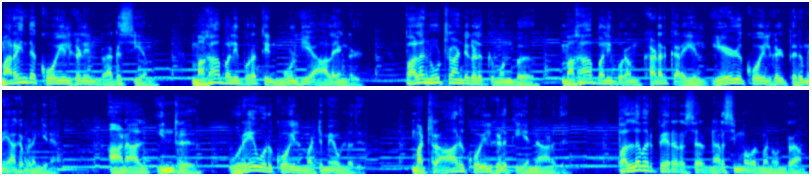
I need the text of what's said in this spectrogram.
மறைந்த கோயில்களின் ரகசியம் மகாபலிபுரத்தின் மூழ்கிய ஆலயங்கள். பல நூற்றாண்டுகளுக்கு முன்பு மகாபலிபுரம் கடற்கரையில் ஏழு கோயில்கள் பெருமையாக விளங்கின. ஆனால் இன்று ஒரே ஒரு கோயில் மட்டுமே உள்ளது. மற்ற ஆறு கோயில்களுக்கு என்ன ஆனது? பல்லவர் பேரரசர் நரசிம்மவர்மன் ஒன்றாம்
